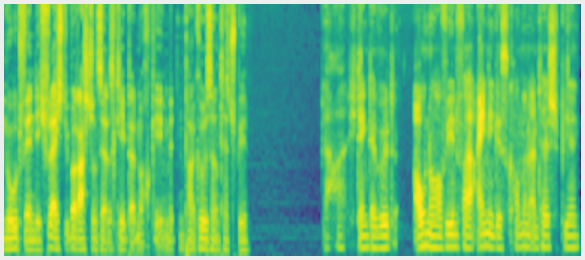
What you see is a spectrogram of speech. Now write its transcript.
notwendig. Vielleicht überrascht uns ja das Kleeblatt noch mit ein paar größeren Testspielen. Ja, ich denke, da wird auch noch auf jeden Fall einiges kommen an Testspielen.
